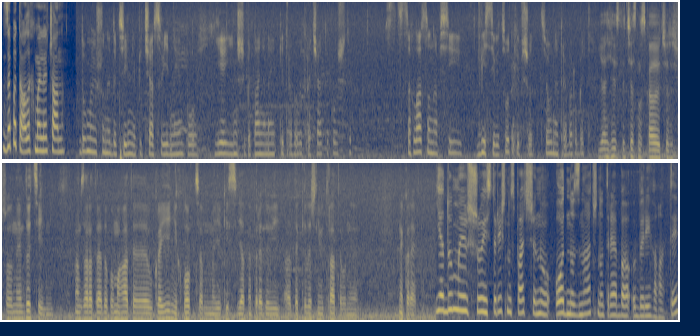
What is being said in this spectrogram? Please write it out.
запитали хмельничан. Думаю, що недоцільні під час війни, бо є інші питання, на які треба витрачати кошти. Согласна на всі 200%, що цього не треба робити. Я, якщо чесно скажу, що недоцільні. Нам зараз треба допомагати Україні, хлопцям, які сидять на передовій, а такі лишні витрати вони некоректні. Я думаю, що історичну спадщину однозначно треба оберігати,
